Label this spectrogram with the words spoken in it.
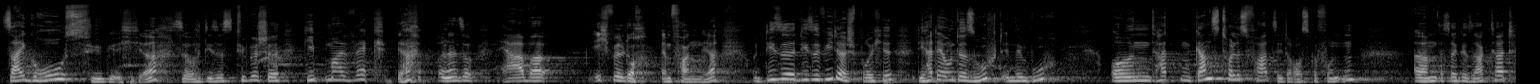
sei großzügig. Ja? So dieses typische, gib mal weg. Ja? Und dann so, ja, aber ich will doch empfangen. Ja? Und diese, diese Widersprüche, die hat er untersucht in dem Buch und hat ein ganz tolles Fazit daraus gefunden, ähm, dass er gesagt hat,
